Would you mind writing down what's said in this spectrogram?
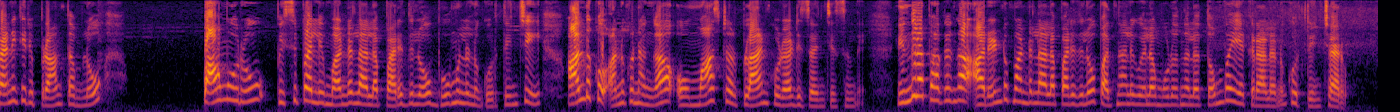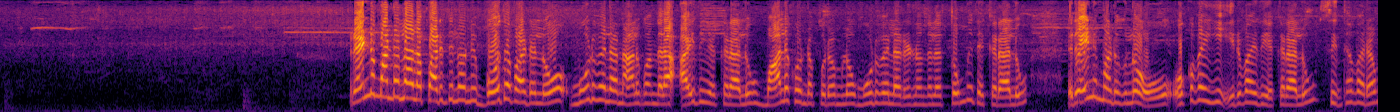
కనిగిరి ప్రాంతంలో పామూరు పిసిపల్లి మండలాల పరిధిలో భూములను గుర్తించి అందుకు అనుగుణంగా ఓ మాస్టర్ ప్లాన్ కూడా డిజైన్ చేసింది. ఇందులో భాగంగా ఆ రెండు మండలాల పరిధిలో పద్నాలుగు వేల మూడు వందల తొంభై ఎకరాలను గుర్తించారు. రెండు మండలాల పరిధిలోని బోధవాడలో మూడు వేల నాలుగు వందల ఐదు ఎకరాలు మాలకొండపురంలో మూడు వేల రెండు వందల తొమ్మిది ఎకరాలు రేణిమడుగులో ఒక వెయ్యి ఇరవై ఐదు ఎకరాలు సిద్ధవరం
